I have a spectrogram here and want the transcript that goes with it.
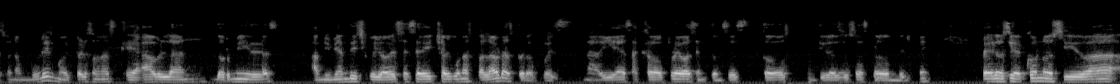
sonambulismo. Hay personas que hablan dormidas. A mí me han dicho que yo a veces he dicho algunas palabras, pero pues nadie ha sacado pruebas, entonces todos mentirosos hasta donde yo. Pero sí he conocido a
